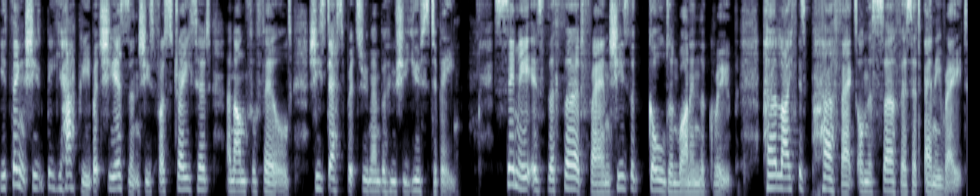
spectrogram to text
You'd think she'd be happy, but she isn't. She's frustrated and unfulfilled. She's desperate to remember who she used to be. Simi is the third friend. She's the golden one in the group. Her life is perfect on the surface at any rate.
